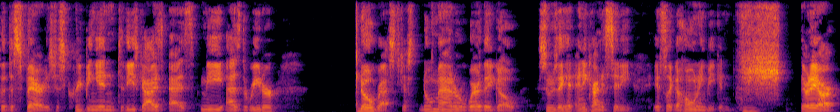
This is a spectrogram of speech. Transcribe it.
the despair is just creeping in to these guys as me as the reader no rest just no matter where they go as soon as they hit any kind of city it's like a honing beacon there they are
